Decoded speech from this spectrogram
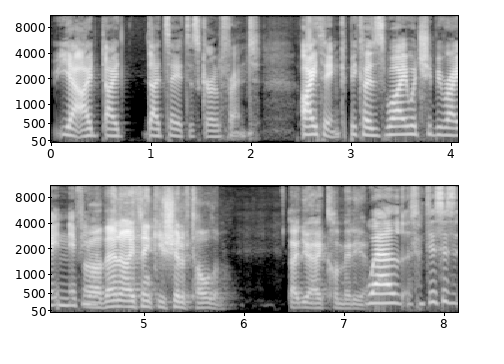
yeah, I I I'd say it's his girlfriend. I think because why would she be writing if you? Oh, then I think you should have told him that you had chlamydia. well, this is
